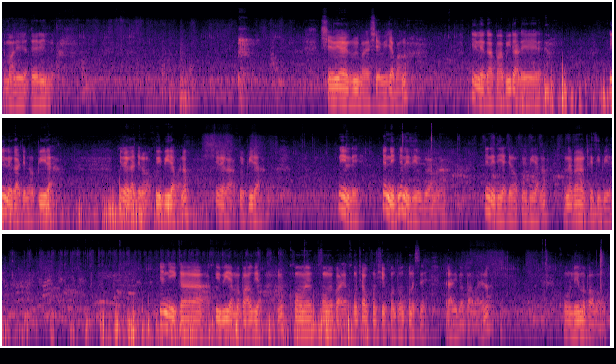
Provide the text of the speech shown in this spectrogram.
အမလေးအသေးလေးနဲ့ရှယ်ရဲ့ group မှာလည်းရှယ်ပေးကြပါနော်ဒီလေကပါပြီးတာလေတဲ့ဒီလေကကျွန်တော်ပြီးတာဒီလေကကျွန်တော်အခွေပြီးတာပါနော်ဒီလေကအခွေပြီးတာနေ့လေညနေညနေစီကိုပြောရမလားညနေစီကကျွန်တော်အခွေပြီးတာနော်ခဏပန်းကထိတ်စီပြီးတယ် ညနေကအခွေပေးရမပါဘူးဗျနော်ခွန်ပဲခွန်ပဲပါတယ်ခွန်6ခွန်8ခွန်3ခွန်10အဲ့ဒါလေးပဲပါပါတယ်နော်ခွန်4မပါပါဘူး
